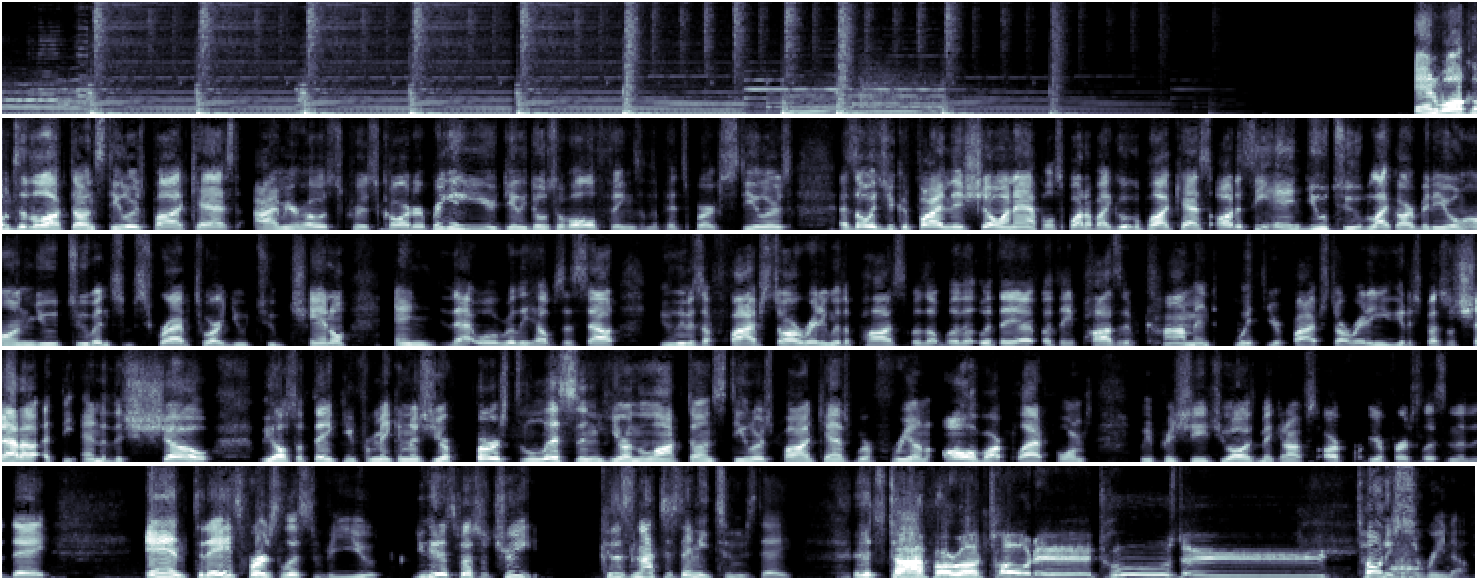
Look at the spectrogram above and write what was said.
And welcome to the Locked On Steelers podcast. I'm your host, Chris Carter, bringing you your daily dose of all things on the Pittsburgh Steelers. As always, you can find this show on Apple, Spotify, Google Podcasts, Odyssey, and YouTube. Like our video on YouTube and subscribe to our YouTube channel, and that will really helps us out. If you leave us a five star rating with a pos- with a, with a, with a, positive comment with your five star rating, you get a special shout out at the end of the show. We also thank you for making us your first listen here on the Locked On Steelers podcast. We're free on all of our platforms. We appreciate you always making us our, your first listen of the day. And today's first listen for you, you get a special treat because it's not just any Tuesday. It's time for a Tony Tuesday. Tony Serino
